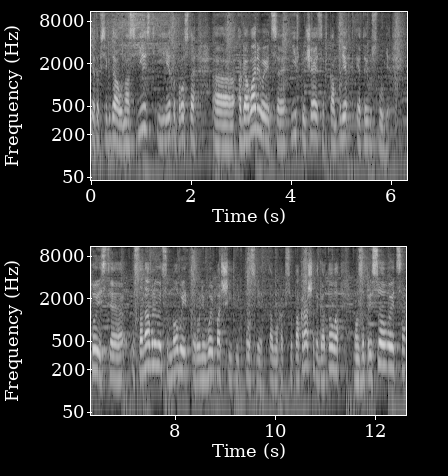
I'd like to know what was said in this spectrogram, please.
это всегда у нас есть, и это просто э, оговаривается и включается в комплект этой услуги. То есть э, устанавливается новый рулевой подшипник после того, как все покрашено, готово, он запрессовывается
